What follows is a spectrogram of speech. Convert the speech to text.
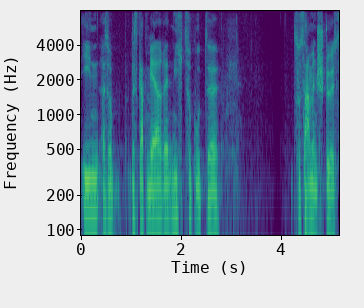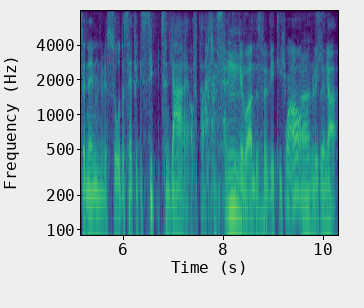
ihn, also es gab mehrere nicht so gute Zusammenstöße, nennen wir es so. Der Cedric ist 17 Jahre auf der anderen Seite mm. geworden, das war wirklich wow. unglaublich. Ja.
